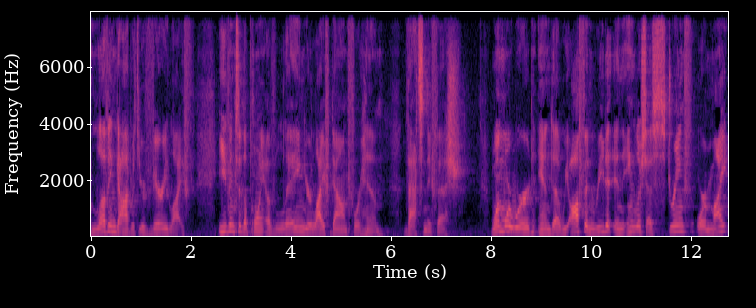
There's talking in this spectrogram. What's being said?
Loving God with your very life, even to the point of laying your life down for Him, That's nephesh. One more word, and uh, we often read it in the English as strength or might,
